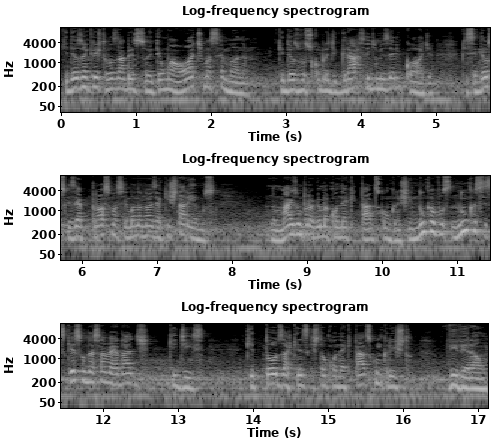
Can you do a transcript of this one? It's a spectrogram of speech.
Que Deus em Cristo vos abençoe. Tenha uma ótima semana. Que Deus vos cubra de graça e de misericórdia. Que se Deus quiser, próxima semana nós aqui estaremos. No mais um programa Conectados com Cristo. E nunca, vos, nunca se esqueçam dessa verdade que diz que todos aqueles que estão conectados com Cristo viverão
